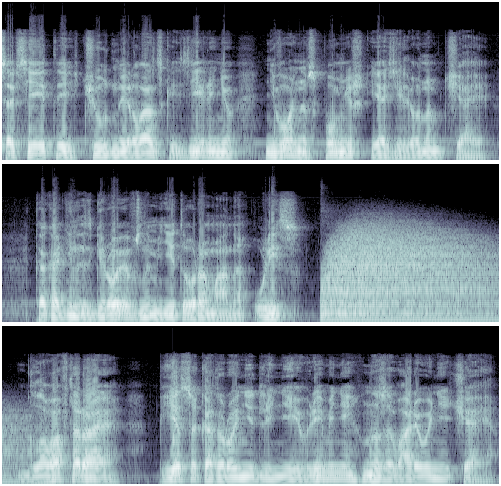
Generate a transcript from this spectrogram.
со всей этой чудной ирландской зеленью, невольно вспомнишь и о зеленом чае, как один из героев знаменитого романа «Улисс». Глава вторая. Пьеса, которая не длиннее времени на заваривание чая.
